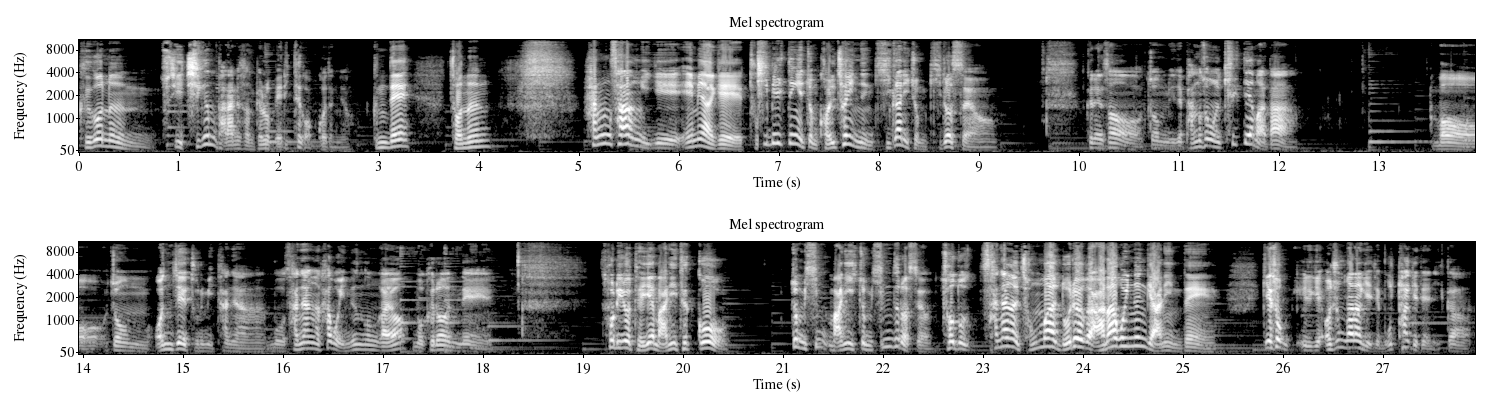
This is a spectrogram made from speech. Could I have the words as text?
그거는 솔직히 지금 바람에선 별로 메리트가 없거든요. 근데 저는 항상 이게 애매하게 11등에 좀 걸쳐있는 기간이 좀 길었어요. 그래서 좀 이제 방송을 킬 때마다 뭐 좀 언제 두루미 타냐 뭐 사냥을 하고 있는 건가요? 뭐 그런 네 소리도 되게 많이 듣고 좀 힘, 많이 좀 힘들었어요. 저도 사냥을 정말 노력을 안 하고 있는 게 아닌데 계속 이렇게 어중간하게 이제 못하게 되니까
